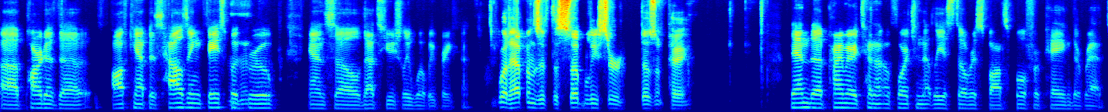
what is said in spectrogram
uh, part of the off-campus housing Facebook mm-hmm. group. And so that's usually what we bring in. What happens if the subleaser doesn't pay? Then the primary tenant, unfortunately, is still responsible for paying the rent.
